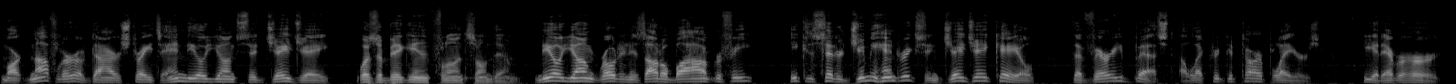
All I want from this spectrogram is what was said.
Mark Knopfler of Dire Straits and Neil Young said JJ was a big influence on them. Neil Young wrote in his autobiography he considered Jimi Hendrix and J.J. Cale the very best electric guitar players he had ever heard.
